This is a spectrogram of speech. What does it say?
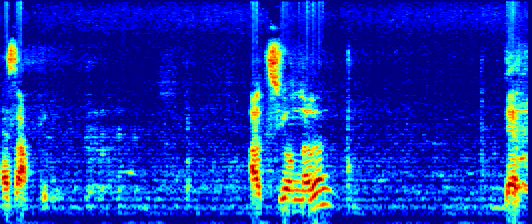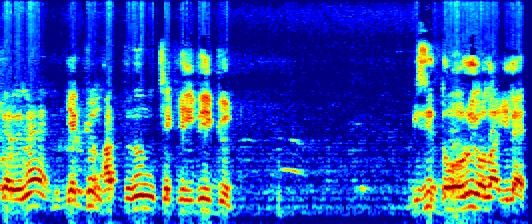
hesap günü. Aksiyonların defterine yekün hattının çekildiği gün. Bizi doğru yola ilet.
